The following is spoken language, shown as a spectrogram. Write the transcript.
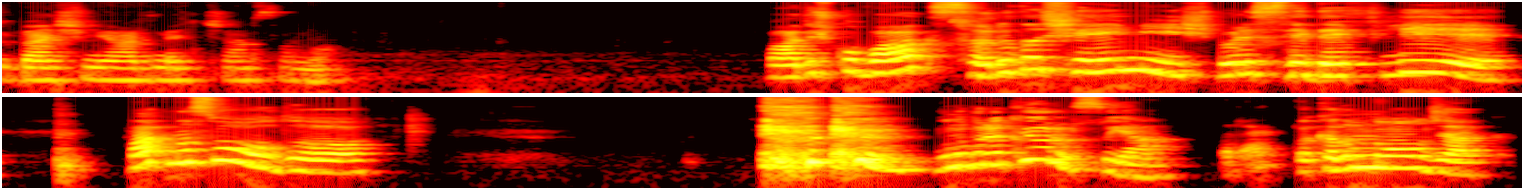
Dur ben şimdi yardım edeceğim sana. Badişko bak sarı da şeymiş böyle sedefli. Bak nasıl oldu. Bunu bırakıyorum suya. Bırak. Bakalım ne olacak.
